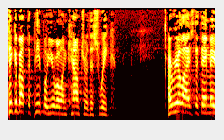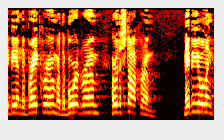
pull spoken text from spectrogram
Think about the people you will encounter this week. I realize that they may be in the break room or the boardroom or the stock room. Maybe you'll en-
